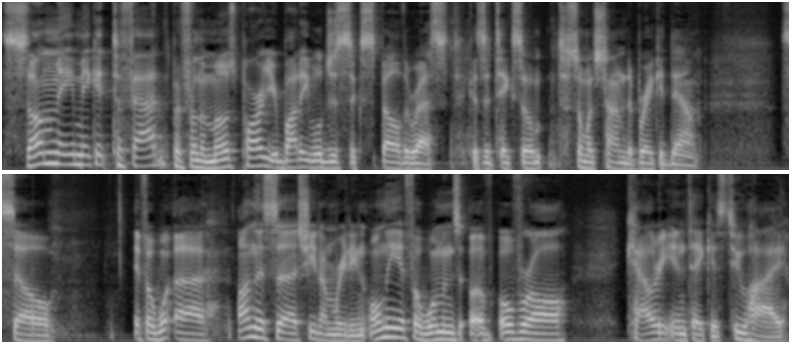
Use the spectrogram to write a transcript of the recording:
some may make it to fat, but for the most part, your body will just expel the rest because it takes so so much time to break it down. So, if a uh, on this uh, sheet I'm reading, only if a woman's overall calorie intake is too high,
